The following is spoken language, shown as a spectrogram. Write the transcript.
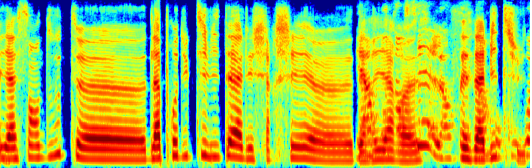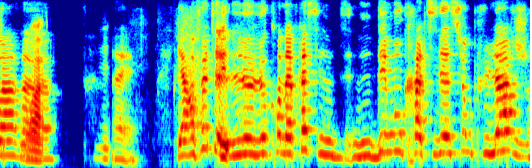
il y a sans doute, de la productivité à aller chercher, derrière, en fait, ces hein, habitudes. pouvoir. Ouais. Mmh ouais. Il y a, en fait, et le, le cran d'après, c'est une, une démocratisation plus large,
